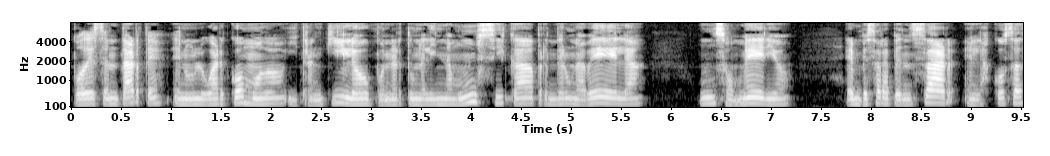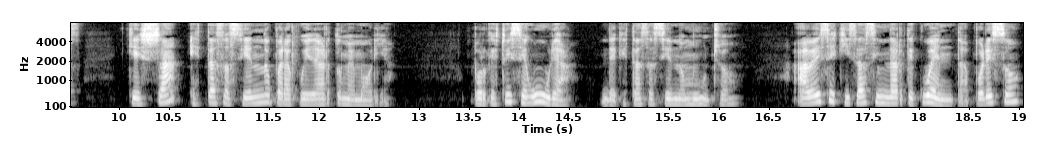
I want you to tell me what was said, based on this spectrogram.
Podés sentarte en un lugar cómodo y tranquilo, ponerte una linda música, prender una vela, un saumerio, empezar a pensar en las cosas que ya estás haciendo para cuidar tu memoria. Porque estoy segura de que estás haciendo mucho, a veces quizás sin darte cuenta, por eso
